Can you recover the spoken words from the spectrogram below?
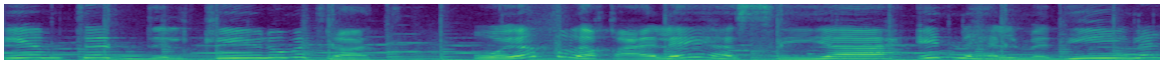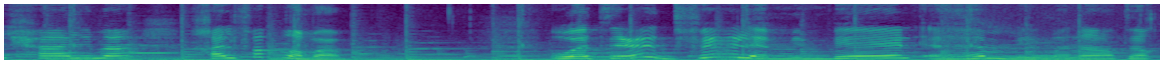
يمتد الكيلومترات ويطلق عليها السياح إنها المدينة الحالمة خلف الضباب. وتعد فعلا من بين أهم المناطق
